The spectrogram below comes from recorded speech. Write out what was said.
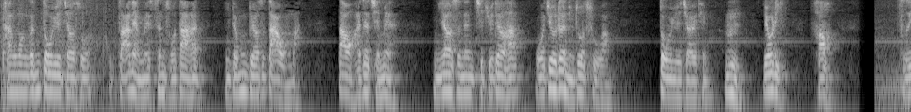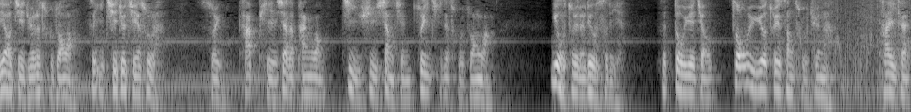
潘汪跟窦月娇说：“咱俩没深仇大恨，你的目标是大王嘛？大王还在前面。”你要是能解决掉他，我就认你做楚王。窦月娇一听，嗯，有理，好，只要解决了楚庄王，这一切就结束了。所以他撇下了潘汪，继续向前追击着楚庄王。又追了六十里，这窦月娇终于又追上楚军了。他一看，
